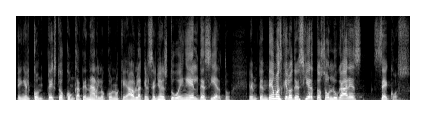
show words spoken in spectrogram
en el contexto concatenarlo con lo que habla que el Señor estuvo en el desierto. Entendemos que los desiertos son lugares secos.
